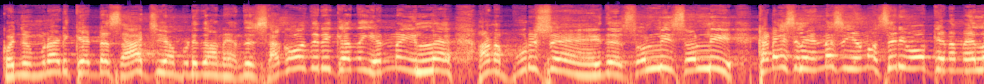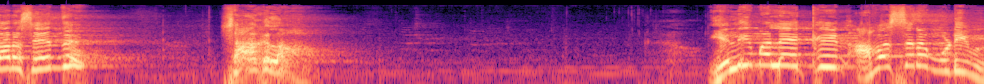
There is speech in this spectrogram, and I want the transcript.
கொஞ்சம் முன்னாடி கேட்ட சாட்சி அப்படிதானே. அந்த சகோதரிக்கு அந்த எண்ணம் இல்லை. ஆனா புருஷன் இதை சொல்லி சொல்லி கடைசியில் என்ன செய்யணும்? சரி ஓகே நம்ம எல்லாரும் சேர்ந்து சாகலாம். எலிமலேக்கின் அவசர முடிவு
